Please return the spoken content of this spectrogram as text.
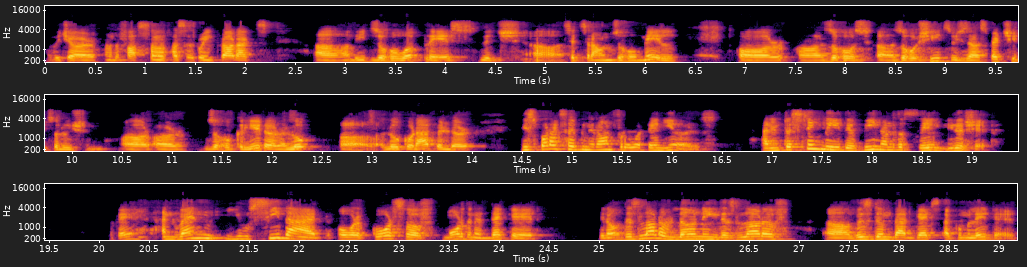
which are one of the fast, some of the fastest growing products, uh, be it Zoho Workplace, which uh, sits around Zoho Mail, or uh, Zoho, uh, Zoho Sheets, which is our spreadsheet solution, or, or Zoho Creator, a low, uh, low code app builder. These products have been around for over 10 years. And interestingly, they've been under the same leadership. Okay. And when you see that over a course of more than a decade, you know, there's a lot of learning, there's a lot of uh, wisdom that gets accumulated.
